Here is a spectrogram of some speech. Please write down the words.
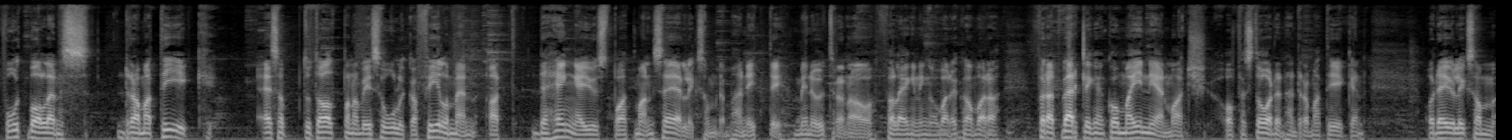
Fotbollens dramatik är så totalt på något vis olika filmen att det hänger just på att man ser liksom de här 90 minuterna och förlängning och vad det kan vara för att verkligen komma in i en match och förstå den här dramatiken. Och det är ju liksom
